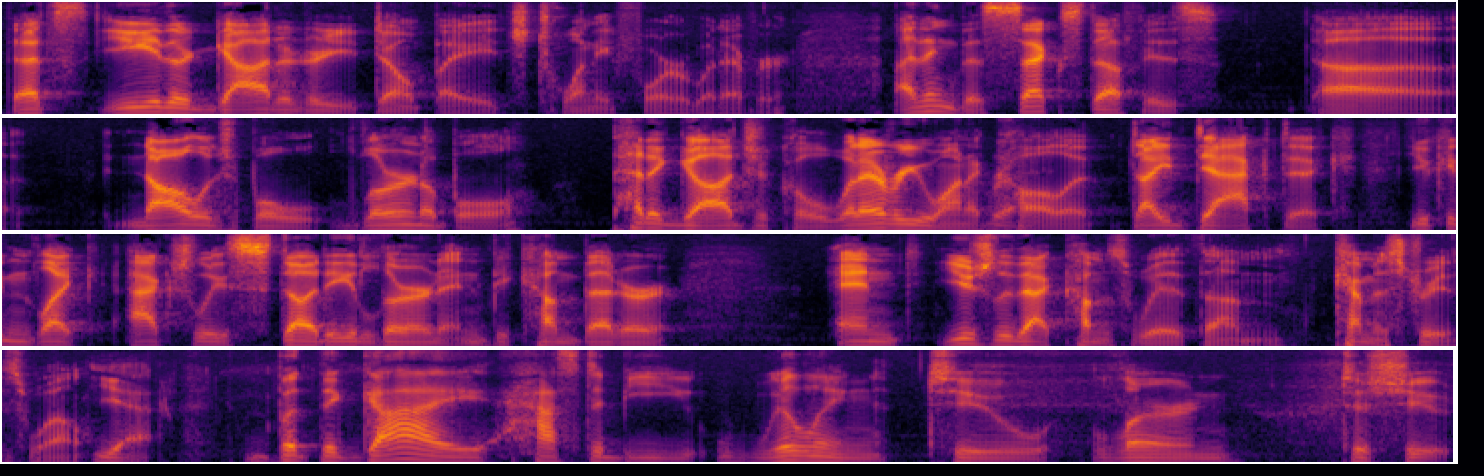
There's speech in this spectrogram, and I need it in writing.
That's you either got it or you don't by age 24 or whatever. I think the sex stuff is uh knowledgeable, learnable, pedagogical, whatever you want to call it, didactic. You can like actually study, learn and become better. And usually that comes with um, chemistry as well. Yeah. But the guy has to be willing to learn to shoot.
